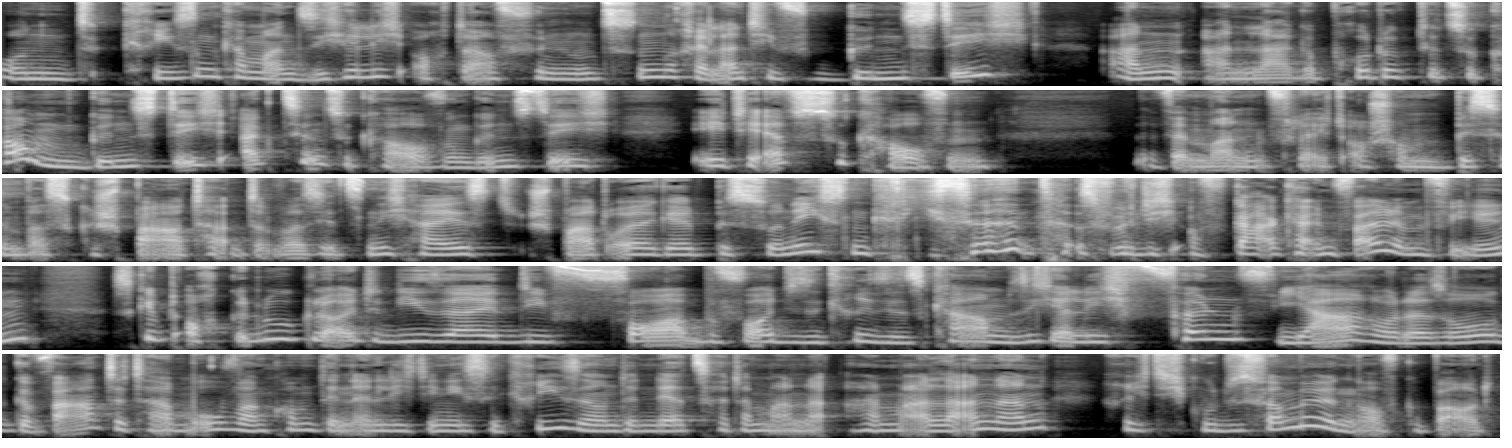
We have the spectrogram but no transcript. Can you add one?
Und Krisen kann man sicherlich auch dafür nutzen, relativ günstig an Anlageprodukte zu kommen, günstig Aktien zu kaufen, günstig ETFs zu kaufen wenn man vielleicht auch schon ein bisschen was gespart hat. Was jetzt nicht heißt, spart euer Geld bis zur nächsten Krise. Das würde ich auf gar keinen Fall empfehlen. Es gibt auch genug Leute, die seit, die vor, bevor diese Krise jetzt kam, sicherlich fünf Jahre oder so gewartet haben, oh, wann kommt denn endlich die nächste Krise? Und in der Zeit haben alle anderen richtig gutes Vermögen aufgebaut.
